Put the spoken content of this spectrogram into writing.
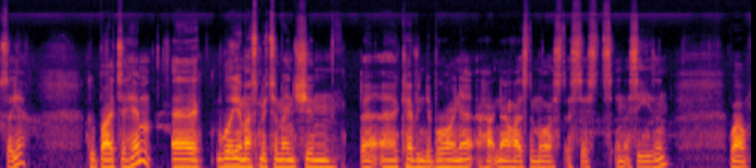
so yeah, goodbye to him. Uh, William asked me to mention that uh, Kevin De Bruyne now has the most assists in a season. Well,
